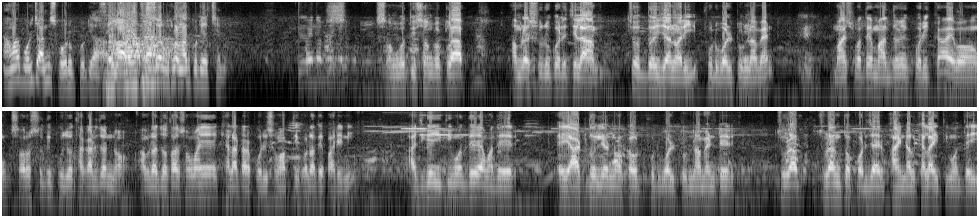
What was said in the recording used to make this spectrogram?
আমার পরিচয় আমি সৌরভ কটিয়া ঈশ্বর ভোলানাথ কটিয়ার ছেলে। সংগতি সংঘ ক্লাব আমরা শুরু করেছিলাম চোদ্দোই জানুয়ারি ফুটবল টুর্নামেন্ট। মাঝপথে মাধ্যমিক পরীক্ষা এবং সরস্বতী পুজো থাকার জন্য আমরা যথাসময়ে খেলাটার পরিসমাপ্তি ঘটাতে পারিনি। আজকে ইতিমধ্যে আমাদের এই আট দলীয় নকআউট ফুটবল টুর্নামেন্টের চূড়া, চূড়ান্ত পর্যায়ের ফাইনাল খেলা ইতিমধ্যেই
